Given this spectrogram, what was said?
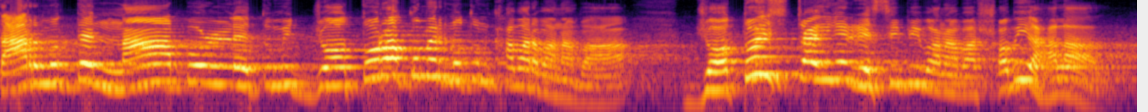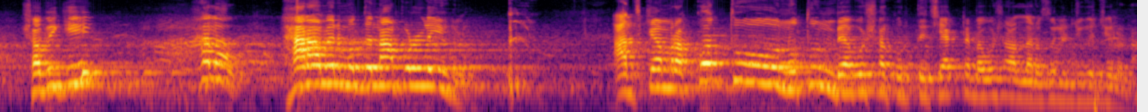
তার মধ্যে না পড়লে তুমি যত রকমের নতুন খাবার বানাবা, যত স্টাইলের রেসিপি বানাবা, সবই হালাল। সবই কি? হালাল। হারামের মধ্যে না পড়লেই হলো। আজকে আমরা কত নতুন ব্যবসা করতেছি, একটা ব্যবসা আল্লাহ রসুলের যুগে ছিল না।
